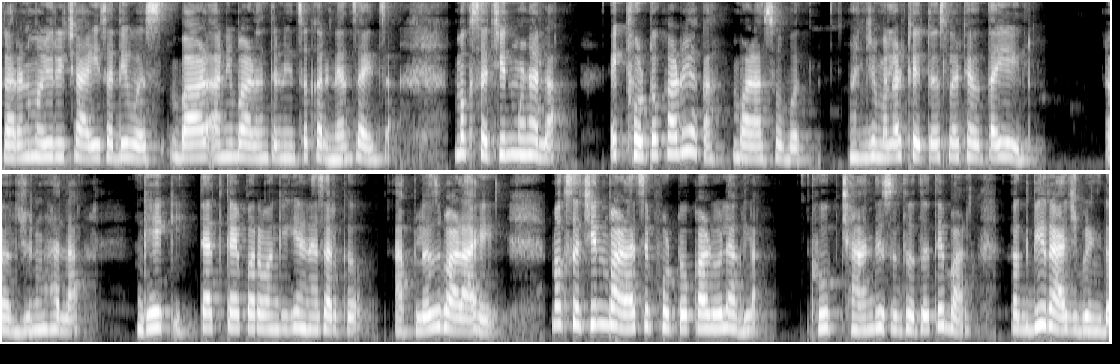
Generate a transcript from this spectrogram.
कारण मयुरीच्या आईचा दिवस बाळ आणि बाळंतणीचं करण्यात जायचा. मग सचिन म्हणाला एक फोटो काढूया का बाळासोबत? म्हणजे मला स्टेटसला ठेवता येईल. अर्जुन म्हणाला घे की त्यात काय परवानगी घेण्यासारखं? आपलंच बाळ आहे. मग सचिन बाळाचे फोटो काढू लागला. खूप छान दिसत होतं ते बाळ. अगदी राजबिंड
